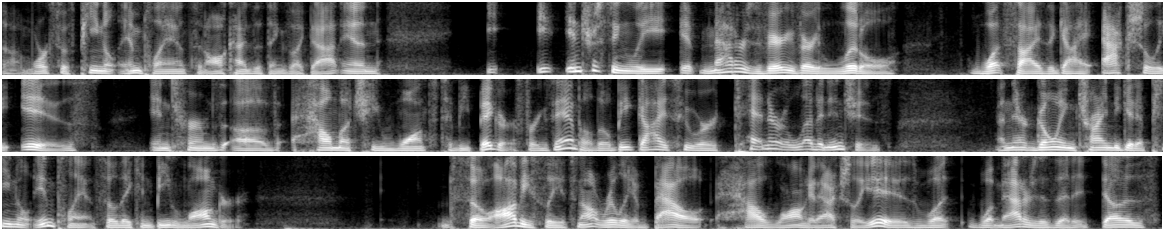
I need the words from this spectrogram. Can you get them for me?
um, works with penile implants and all kinds of things like that. And it, it, interestingly, it matters very very little what size a guy actually is in terms of how much he wants to be bigger. For example, there'll be guys who are 10 or 11 inches and they're going trying to get a penile implant so they can be longer. So obviously it's not really about how long it actually is. What what matters is that it does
